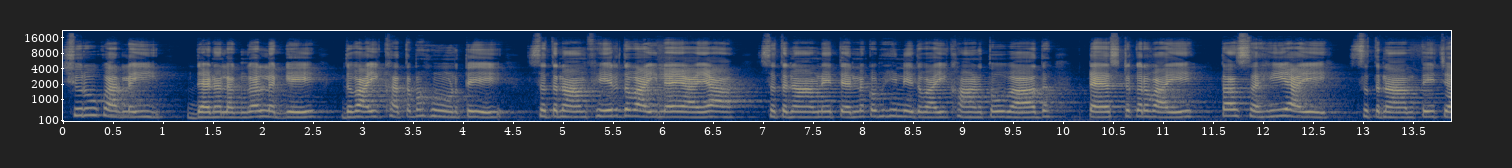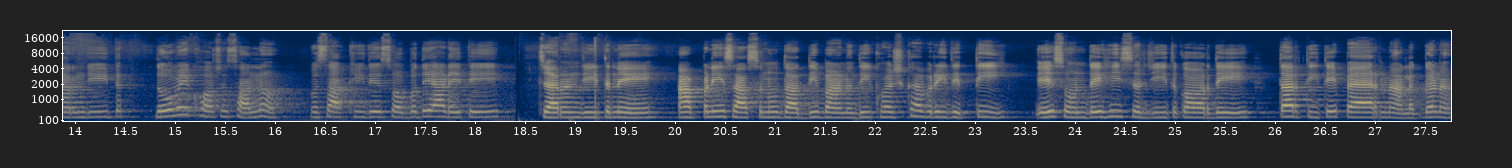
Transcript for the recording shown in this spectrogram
ਸ਼ੁਰੂ ਕਰ ਲਈ। ਦਿਨ ਲੰਘਣ ਲੱਗੇ। ਦਵਾਈ ਖਤਮ ਹੋਣ ਤੇ ਸਤਨਾਮ ਫਿਰ ਦਵਾਈ ਲੈ ਆਇਆ। ਸਤਨਾਮ ਨੇ 3 ਕੁ ਮਹੀਨੇ ਦਵਾਈ ਖਾਣ ਤੋਂ ਬਾਅਦ ਟੈਸਟ ਕਰਵਾਏ ਤਾਂ ਸਹੀ ਆਏ। ਸਤਨਾਮ ਤੇ ਚਰਨਜੀਤ ਦੋਵੇਂ ਖੁਸ਼ ਸਨ। ਵਿਸਾਖੀ ਦੇ ਸੁੱਭ ਦਿਹਾੜੇ ਤੇ ਚਰਨਜੀਤ ਨੇ ਆਪਣੀ ਸੱਸ ਨੂੰ ਦਾਦੀ ਬਣਨ ਦੀ ਖੁਸ਼ਖਬਰੀ ਦਿੱਤੀ। ਇਹ ਸੁਣਦੇ ਹੀ ਸਰਜੀਤ ਕੌਰ ਦੇ ਧਰਤੀ ਤੇ ਪੈਰ ਨਾ ਲੱਗਣ।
